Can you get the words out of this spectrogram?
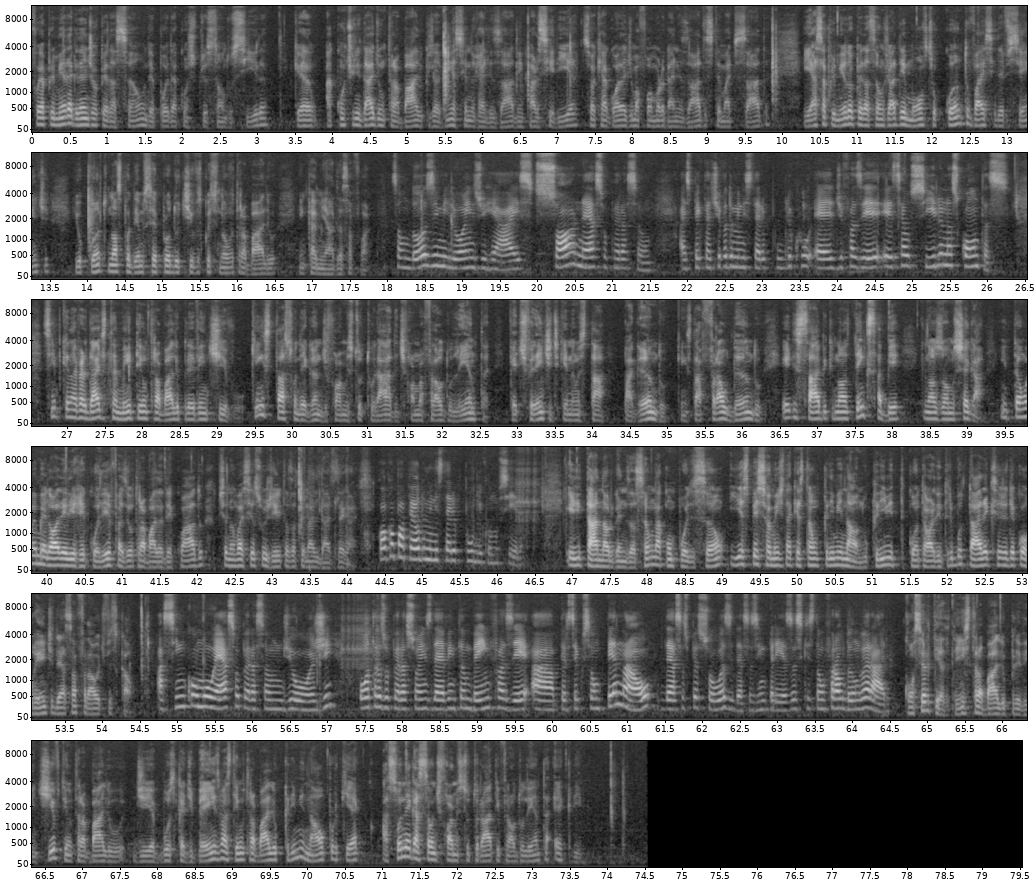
Foi a primeira grande operação depois da constituição do CIRA, que é a continuidade de um trabalho que já vinha sendo realizado em parceria, só que agora de uma forma organizada, sistematizada. E essa primeira operação já demonstra o quanto vai ser eficiente e o quanto nós podemos ser produtivos com esse novo trabalho encaminhado dessa forma. São 12 milhões de reais só nessa operação. A expectativa do Ministério Público é de fazer esse auxílio nas contas. Sim, porque na verdade também tem um trabalho preventivo. Quem está sonegando de forma estruturada, de forma fraudulenta, que é diferente de quem não está pagando, quem está fraudando, ele sabe que nós tem que saber que nós vamos chegar. Então é melhor ele recolher, fazer o trabalho adequado, senão vai ser sujeito às penalidades legais. Qual é o papel do Ministério Público no CIRA? Ele está na organização, na composição e especialmente na questão criminal, no crime contra a ordem tributária que seja decorrente dessa fraude fiscal. Assim como essa operação de hoje, outras operações devem também fazer a persecução penal dessas pessoas e dessas empresas que estão fraudando o erário. Com certeza, tem esse trabalho preventivo, tem o trabalho de busca de bens, mas tem o trabalho criminal, porque é, a sonegação de forma estruturada e fraudulenta é crime.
